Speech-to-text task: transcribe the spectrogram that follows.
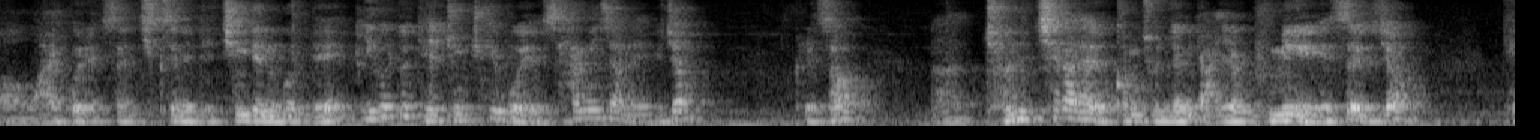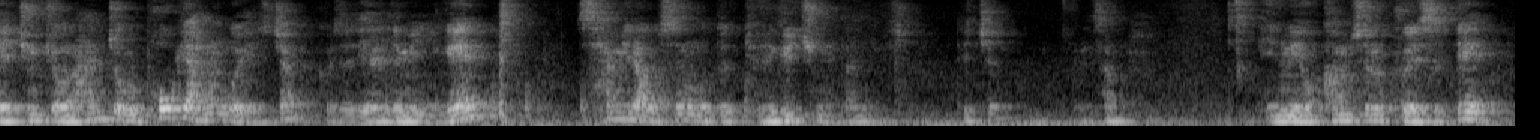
어, y꼴 x는 직선에 대칭되는 건데 이것도 대충 축이 뭐예요? 3이잖아요. 그죠? 그래서 어, 전체가 다 역함 존재하는 게 아니라고 분명히 얘기했어요. 그죠? 대충적으로 한쪽을 포기하는 거예요. 그죠? 그래서 예를 들면 이게 3이라고 쓰는 것도 되게 중요하다는 얘기죠. 됐죠? 그래서 이놈의 역함수를 구했을 때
